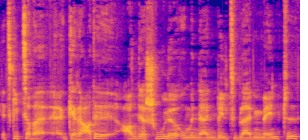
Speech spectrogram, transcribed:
Jetzt gibt es aber äh, gerade an der Schule, um in deinem Bild zu bleiben, Mäntel,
